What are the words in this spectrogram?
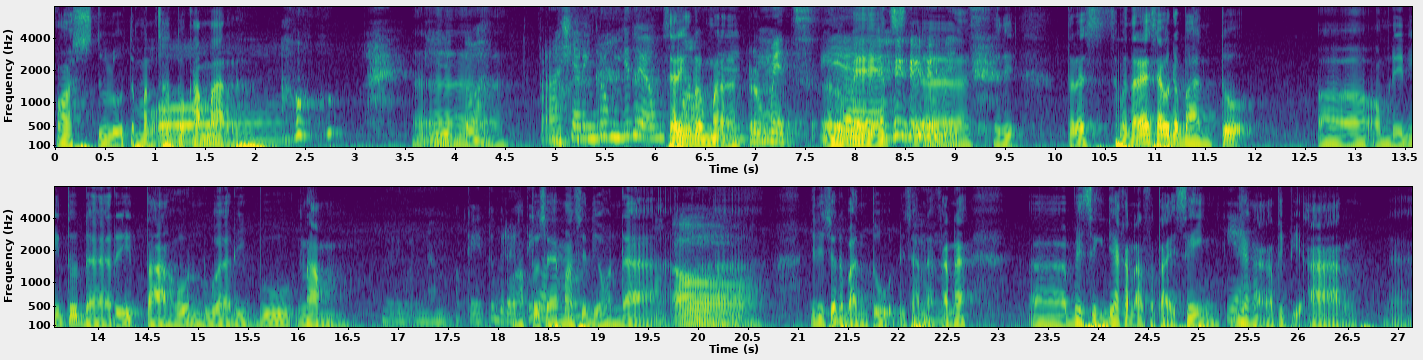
kos dulu, teman satu kamar. Gitu. Wah, Pernah sharing room gitu ya Om? Sharing sama room, Om ah. Ben? roommates. Iya. Roommates. eh, jadi terus sebenarnya saya udah bantu eh, Om Den itu dari tahun 2006. 2006. Oke, itu berarti waktu saya masih di Honda. Oh. Nah, jadi saya udah bantu di sana karena eh, basic dia kan advertising, Iya. dia nggak ngerti PR. Nah,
